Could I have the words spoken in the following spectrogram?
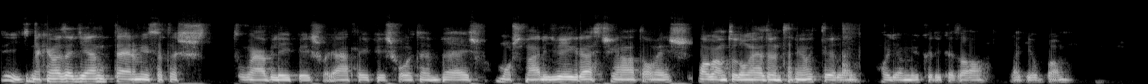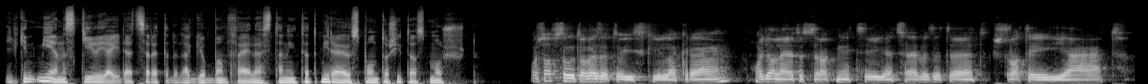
Így nekem ez egy ilyen természetes tovább lépés vagy átlépés volt ebbe, és most már így végre ezt csináltam, és magam tudom eldönteni, hogy tényleg hogyan működik ez a legjobban. Egyébként milyen skilljeidet szereted a legjobban fejleszteni? Tehát mire összpontosítasz most? Most abszolút a vezetői skillekre, hogyan lehet összerakni egy céget, szervezetet, stratégiát,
